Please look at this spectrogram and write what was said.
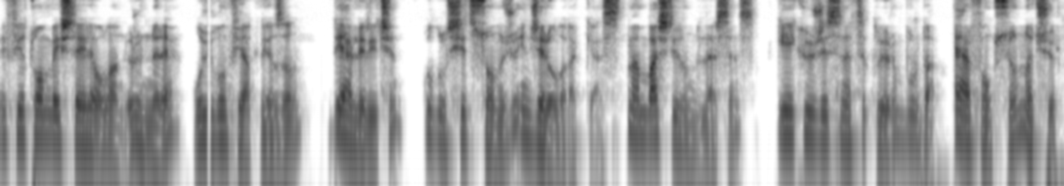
Ve fiyatı 15 TL olan ürünlere uygun fiyatlı yazalım. Diğerleri için Google Sheets sonucu incele olarak gelsin. Hemen başlayalım dilerseniz. G2 hücresine tıklıyorum. Burada eğer fonksiyonunu açıyorum.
